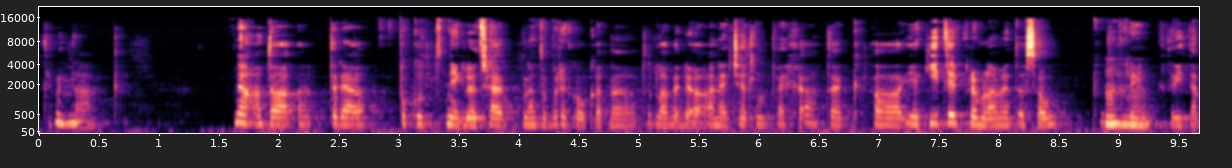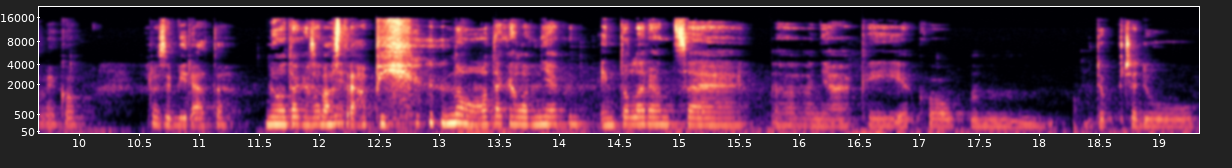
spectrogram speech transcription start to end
Tak mm-hmm. tak. No a to teda, pokud někdo třeba na to bude koukat na tohle video a nečetl Pecha, tak uh, jaký ty problémy to jsou, mm-hmm. který, který tam jako rozebíráte? No, tak hlavně, vás trápí. No, tak hlavně jako intolerance, uh, nějaký jako um, dopředu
